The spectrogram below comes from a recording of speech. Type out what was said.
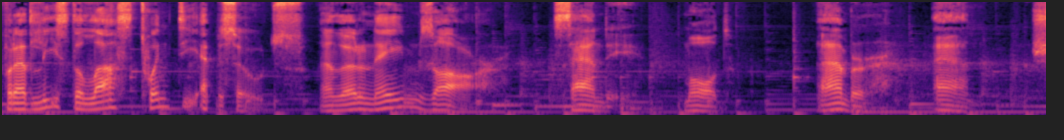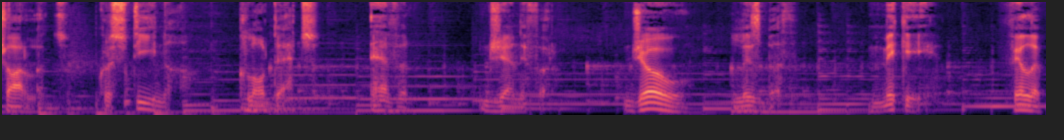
for at least the last 20 episodes, and their names are Sandy, Maud, Amber, Anne, Charlotte, Christina, Claudette, Evan, Jennifer, Joe, Lisbeth, Mickey, Philip,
